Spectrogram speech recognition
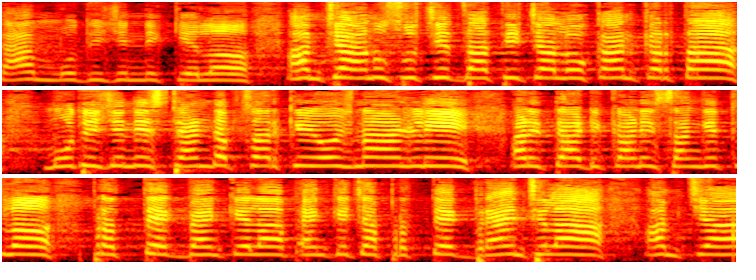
काम मोदीजींनी केलं. आमच्या अनुसूचित जातीच्या लोकांकरता मोदीजींनी स्टँडअप सारखी योजना आणली. आणि त्या ठिकाणी सांगितलं प्रत्येक बँकेला बँकेच्या प्रत्येक ब्रँचला आमच्या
